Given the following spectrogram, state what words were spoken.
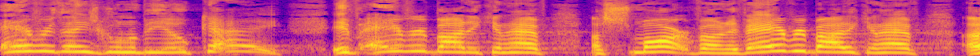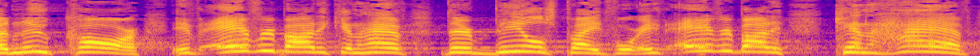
everything's going to be okay. If everybody can have a smartphone, if everybody can have a new car, if everybody can have their bills paid for, if everybody can have,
